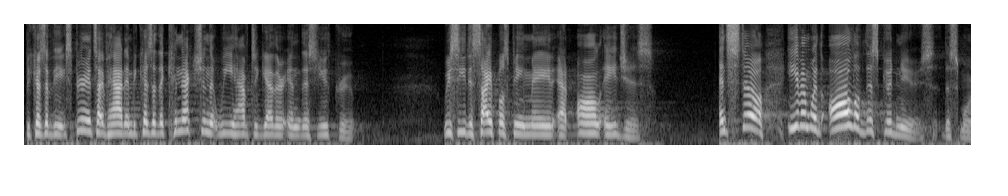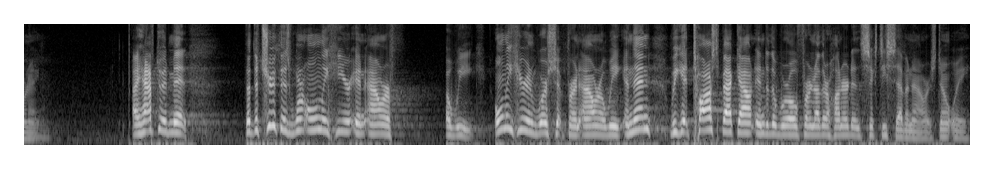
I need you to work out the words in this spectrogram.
because of the experience I've had and because of the connection that we have together in this youth group. We see disciples being made at all ages. And still, even with all of this good news this morning, I have to admit that the truth is we're only here in our a week, only here in worship for an hour a week. And then we get tossed back out into the world for another 167 hours, don't we?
